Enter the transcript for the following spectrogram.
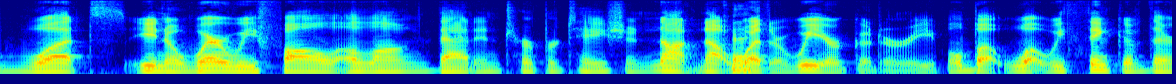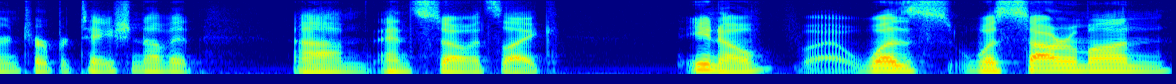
what you know where we fall along that interpretation not not Okay. whether we are good or evil but what we think of their interpretation of it um and so it's like you know uh, was was saruman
